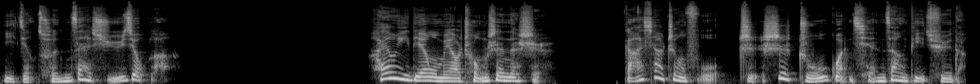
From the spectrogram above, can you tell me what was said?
已经存在许久了。还有一点我们要重申的是，噶夏政府只是主管前藏地区的，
